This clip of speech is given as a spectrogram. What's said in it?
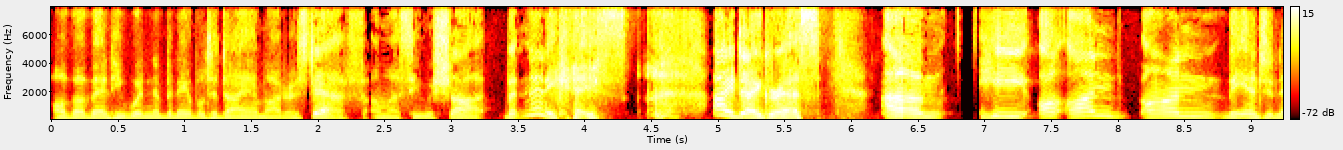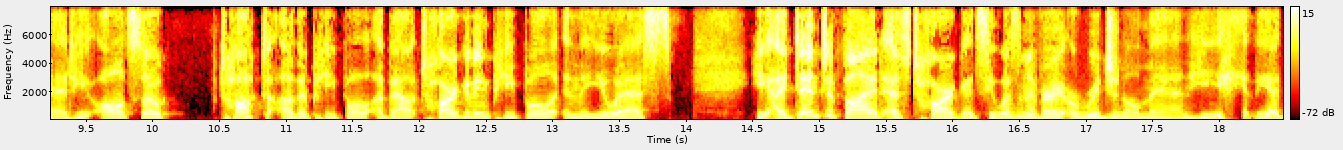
although then he wouldn't have been able to die a martyr's death unless he was shot. But in any case i digress. Um he on on the internet he also talk to other people about targeting people in the US. He identified as targets. He wasn't a very original man. He the,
